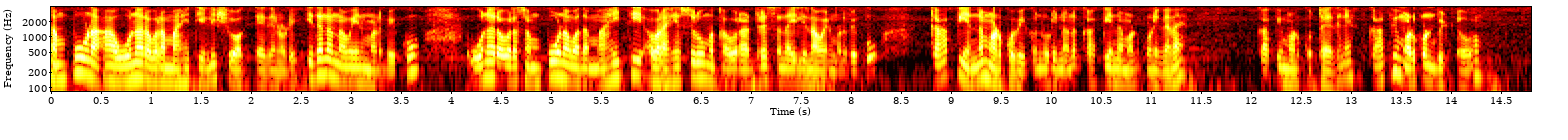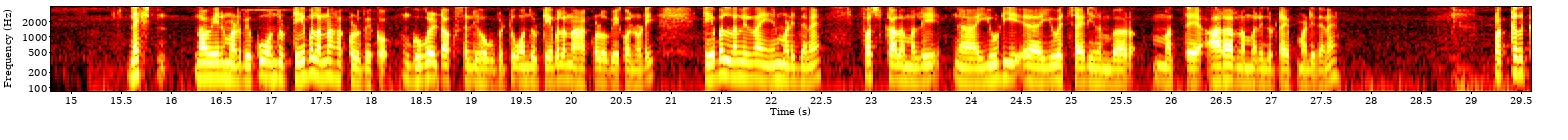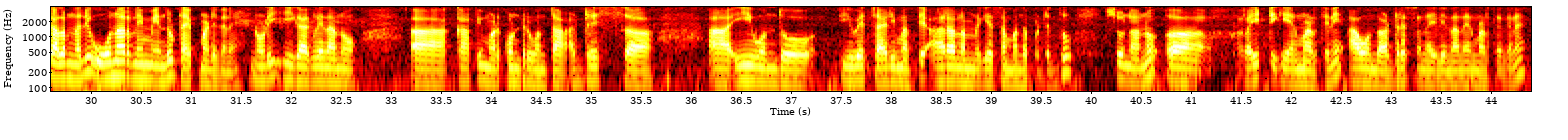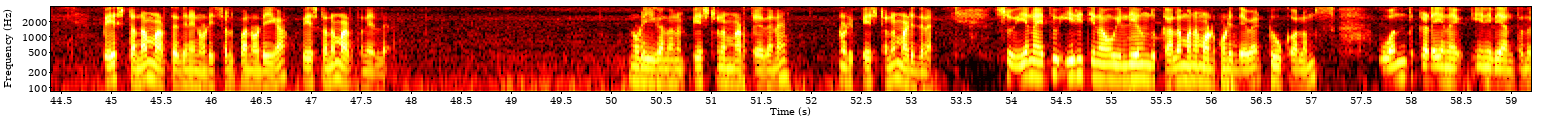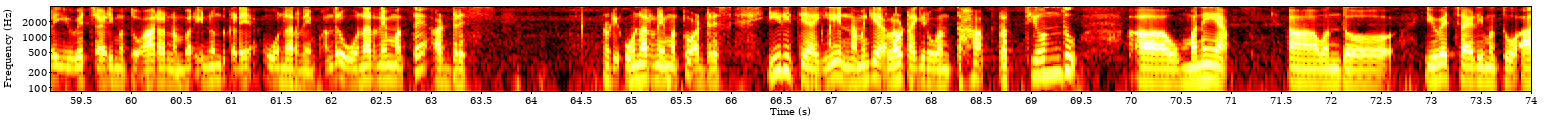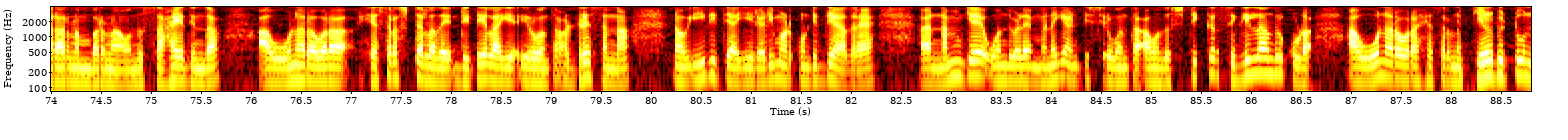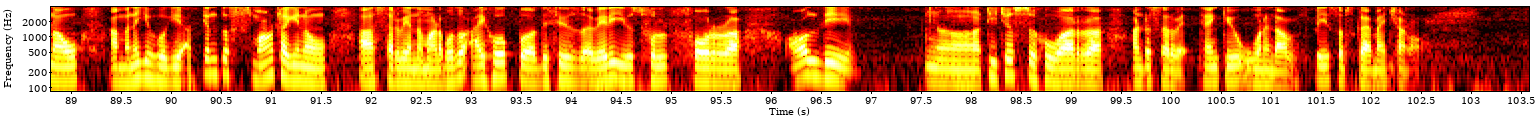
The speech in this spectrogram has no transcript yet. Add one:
ಸಂಪೂರ್ಣ ಆ ಓನರ್ ಅವರ ಮಾಹಿತಿಯಲ್ಲಿ ಶೋ ಆಗ್ತಾ ಇದೆ ನೋಡಿ. ಇದನ್ನು ನಾವೇನು ಮಾಡಬೇಕು? ಓನರ್ ಅವರ ಸಂಪೂರ್ಣವಾದ ಮಾಹಿತಿ, ಅವರ ಹೆಸರು ಮತ್ತು ಅವರ ಅಡ್ರೆಸ್ಸನ್ನು ಇಲ್ಲಿ ನಾವೇನು ಮಾಡಬೇಕು? ಕಾಪಿಯನ್ನು ಮಾಡ್ಕೋಬೇಕು. ನೋಡಿ, ನಾನು ಕಾಪಿಯನ್ನು ಮಾಡ್ಕೊಂಡಿದ್ದೇನೆ. ಕಾಪಿ ಮಾಡ್ಕೋತಾ ಇದ್ದೇನೆ. ಕಾಪಿ ಮಾಡ್ಕೊಂಡ್ಬಿಟ್ಟು ನೆಕ್ಸ್ಟ್ ನಾವೇನು ಮಾಡಬೇಕು? ಒಂದು ಟೇಬಲನ್ನು ಹಾಕ್ಕೊಳ್ಬೇಕು ಗೂಗಲ್ ಡಾಕ್ಸಲ್ಲಿ ಹೋಗ್ಬಿಟ್ಟು ಒಂದು ಟೇಬಲನ್ನು ಹಾಕ್ಕೊಳ್ಬೇಕು ನೋಡಿ. ಟೇಬಲ್ನಲ್ಲಿ ನಾನು ಏನು ಮಾಡಿದ್ದೇನೆ? First ಕಾಲಮಲ್ಲಿ U D U H I D number ಮತ್ತು ಆರ್ ಆರ್ ನಂಬರ್ ಎಂದು ಟೈಪ್ ಮಾಡಿದ್ದೇನೆ. ಪಕ್ಕದ ಕಾಲಮ್ನಲ್ಲಿ ಓನರ್ ನೇಮ್ ಎಂದು ಟೈಪ್ ಮಾಡಿದ್ದೇನೆ. ನೋಡಿ, ಈಗಾಗಲೇ ನಾನು ಕಾಪಿ ಮಾಡಿಕೊಂಡಿರುವಂಥ ಅಡ್ರೆಸ್ ಈ ಒಂದು ಯು ಎಚ್ ಐ ಡಿ ಮತ್ತು ಆರ್ ಆರ್ ನಂಬರ್ಗೆ ಸಂಬಂಧಪಟ್ಟಿದ್ದು. ಸೊ ನಾನು ರೈಟಿಗೆ ಏನು ಮಾಡ್ತೀನಿ, ಆ ಒಂದು ಅಡ್ರೆಸ್ಸನ್ನು ಇಲ್ಲಿ ನಾನು ಏನು ಮಾಡ್ತಾಯಿದ್ದೇನೆ ಪೇಸ್ಟನ್ನು ಮಾಡ್ತಾಯಿದ್ದೀನಿ ನೋಡಿ, ಸ್ವಲ್ಪ ನೋಡಿ ಈಗ ಪೇಸ್ಟನ್ನು ಮಾಡ್ತಾನೆ ಇಲ್ಲೇ. ನೋಡಿ ಈಗ ನಾನು ಪೇಸ್ಟನ್ನು ಮಾಡ್ತಾ ಇದ್ದೇನೆ, ನೋಡಿ ಪೇಸ್ಟನ್ನು ಮಾಡಿದ್ದೇನೆ. ಸೊ ಏನಾಯಿತು, ಈ ರೀತಿ ನಾವು ಇಲ್ಲಿ ಒಂದು ಕಾಲಮನ್ನು ಮಾಡ್ಕೊಂಡಿದ್ದೇವೆ ಟೂ ಕಾಲಮ್ಸ್ ಒಂದು ಕಡೆ ಏನ, ಏನಿದೆ ಅಂತಂದರೆ ಯು ಎಚ್ ಐ ಡಿ ಮತ್ತು ಆರ್ ಆರ್ ನಂಬರ್ ಇನ್ನೊಂದು ಕಡೆ ಓನರ್ ನೇಮ್ ಅಂದರೆ ಓನರ್ ನೇಮ್ ಮತ್ತು ಅಡ್ರೆಸ್ ನೋಡಿ ಓನರ್ ನೇಮ್ ಮತ್ತು ಅಡ್ರೆಸ್ ಈ ರೀತಿಯಾಗಿ ನಮಗೆ ಅಲೌಟ್ ಆಗಿರುವಂತಹ ಪ್ರತಿಯೊಂದು ಮನೆಯ ಒಂದು ಯು ಎಚ್ ಐ ಡಿ ಮತ್ತು ಆರ್ ಆರ್ ನಂಬರ್ನ ಒಂದು ಸಹಾಯದಿಂದ ಆ ಓನರ್ ಅವರ ಹೆಸರಷ್ಟೇ ಅಲ್ಲದೆ ಡಿಟೇಲ್ ಆಗಿ ಇರುವಂಥ ಅಡ್ರೆಸ್ಸನ್ನು ನಾವು ಈ ರೀತಿಯಾಗಿ ರೆಡಿ ಮಾಡಿಕೊಂಡಿದ್ದೇ ಆದರೆ ನಮಗೆ ಒಂದು ವೇಳೆ ಮನೆಗೆ ಅಂಟಿಸಿರುವಂಥ ಆ ಒಂದು ಸ್ಟಿಕ್ಕರ್ ಸಿಗಲಿಲ್ಲ ಅಂದರೂ ಕೂಡ ಆ ಓನರ್ ಅವರ ಹೆಸರನ್ನು ಕೇಳಿಬಿಟ್ಟು ನಾವು ಆ ಮನೆಗೆ ಹೋಗಿ ಅತ್ಯಂತ ಸ್ಮಾರ್ಟಾಗಿ ನಾವು ಆ ಸರ್ವೆಯನ್ನು ಮಾಡ್ಬೋದು I hope this is very useful for all the teachers who are under survey thank you one and all please subscribe my channel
